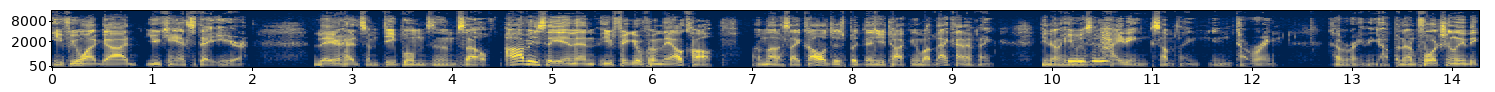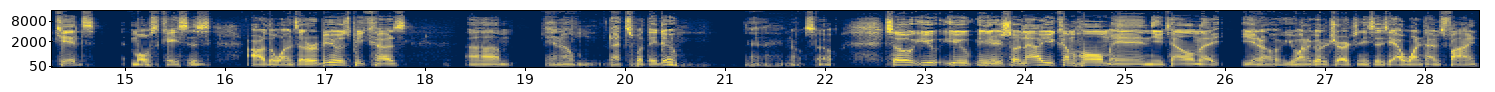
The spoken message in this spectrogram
if you want God, you can't stay here. They had some deep wounds in themselves, obviously. And then you figure from the alcohol. I'm not a psychologist, but then you're talking about that kind of thing. You know, he was Mhm. hiding something and covering, covering thing up. And unfortunately, the kids, in most cases, are the ones that are abused because, um, you know, that's what they do. Yeah, you know, so, so you, you, you know, so now you come home and you tell them that, you know, you want to go to church and he says, yeah, one time's fine.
